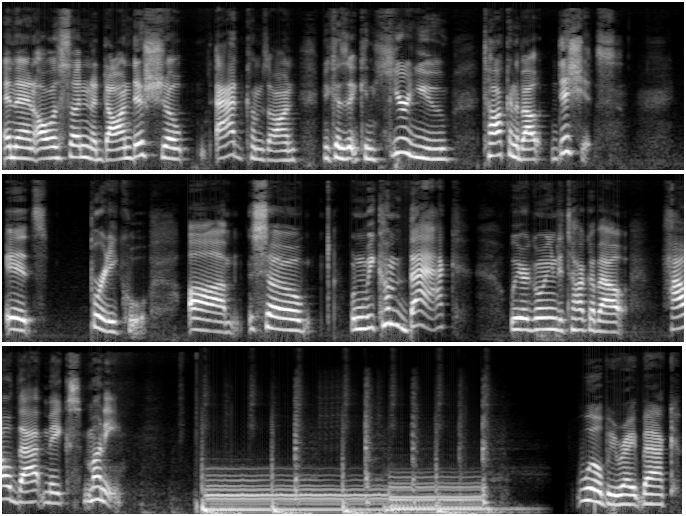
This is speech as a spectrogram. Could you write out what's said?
and then all of a sudden a Dawn Dish show ad comes on because it can hear you talking about dishes. It's pretty cool. Um, so when we come back, we are going to talk about how that makes money. We'll be right back.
